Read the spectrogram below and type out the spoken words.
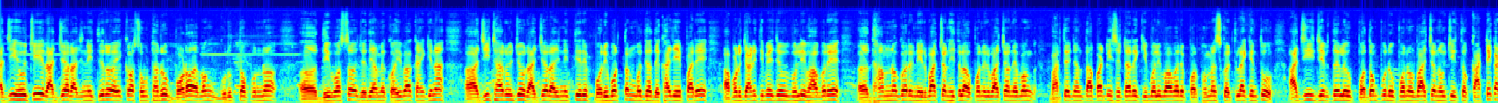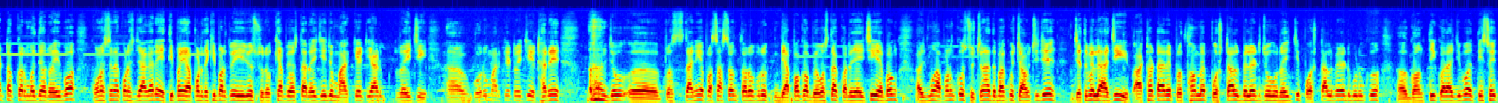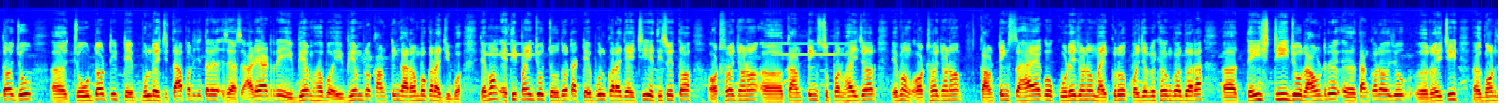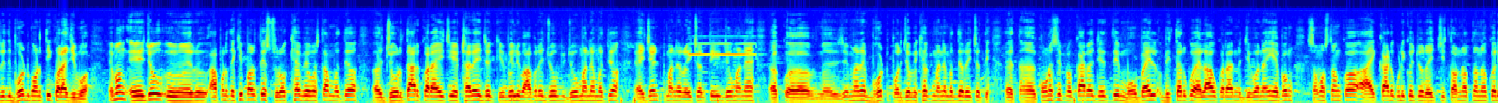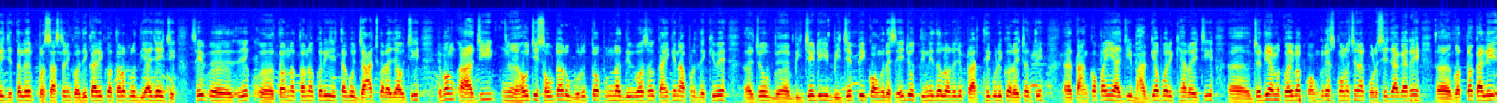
আজি ହେଉଛି ରାଜ୍ୟ ରାଜନୀତିର ଏକ ସବୁଠାରୁ ବଡ଼ ଏବଂ ଗୁରୁତ୍ୱପୂର୍ଣ୍ଣ ଦିବସ ଯଦି ଆମେ କହିବା କାହିଁକିନା ଆଜିଠାରୁ ଯେଉଁ ରାଜ୍ୟ ରାଜନୀତିରେ ପରିବର୍ତ୍ତନ ମଧ୍ୟ ଦେଖାଯାଇପାରେ ଆପଣ ଜାଣିଥିବେ ଯେଉଁଭଳି ଭାବରେ ଧାମନଗରରେ ନିର୍ବାଚନ ହୋଇଥିଲା ଉପନିର୍ବାଚନ ଏବଂ ଭାରତୀୟ ଜନତା ପାର୍ଟି ସେଠାରେ କିଭଳି ଭାବରେ ପରଫର୍ମାନ୍ସ କରିଥିଲା କିନ୍ତୁ ଆଜି ଯେତେବେଳେ ପଦମପୁର ଉପନିର୍ବାଚନ ହେଉଛି ତ କାଟେକା ଟକ୍କର ମଧ୍ୟ ରହିବ କୌଣସି ନା କୌଣସି ଜାଗାରେ ଏଥିପାଇଁ ଆପଣ ଦେଖିପାରୁଥିବେ ଏଇ ଯେଉଁ ସୁରକ୍ଷା ବ୍ୟବସ୍ଥା ରହିଛି ଯେଉଁ ମାର୍କେଟ ୟାର୍ଡ଼ ରହିଛି ଗୋରୁ ମାର୍କେଟ ରହିଛି ଏଠାରେ ଯେଉଁ ସ୍ଥାନୀୟ ପ୍ରଶାସନ ତରଫରୁ ବ୍ୟାପକ ବ୍ୟବସ୍ଥା କରାଯାଇଛି ଏବଂ এবং আজ মই আপোনক সুচনা দেবা কো চাওচি যে জেতবেলে আজি 8 টাৰে প্ৰথম মে পষ্টাল ব্যলেট যো ৰৈচি পষ্টাল ব্যলেট গুৰু কো গন্তি কৰা জিবো তে সৈতে যো 14 টা টেবুল ৰৈচি তাৰ পৰা যে 8.5 ৰ ইভিএম হব ইভিএম ৰ কাউন্টিং আৰম্ভ কৰা জিবো আৰু এতি পই যো 14 টা টেবুল কৰা যায়চি এতি সৈতে 18 জন কাউন্টিং superviser আৰু 18 জন কাউন্টিং সহায়ক আৰু কোডে জন মাইক্রো পৰ্যবেক্ষকৰ দ্বাৰা 23 টি যো ৰাউণ্ড ৰ তংকৰ যো ৰৈচি ভোট গন্তি কৰা জিবো আৰু এ যো আপোন দেখি পৰতে सुरक्षा व्यवस्था जोरदार कराई जो किभली भाव में जो जो मैंने एजेंट मैंने रही जो मैंने जो मैंने भोट पर्यवेक्षक मैंने रही कौन सी प्रकार जी मोबाइल भितर को एलाउ करना और समस्त आई कार्ड गुड़िक जो रही तन तन कर प्रशासनिक अधिकारी तरफ दि जा से तन तन कर जांच आज हूँ सब गुरुत्वपूर्ण दिवस कहीं आप देखिए जो बजे बीजेपी कांग्रेस ये जो तीन दल जो प्रार्थी गुड़िक रही आज भाग्य परीक्षा ଅପେକ୍ଷା ରହିଛି ଯଦି ଆମେ କହିବା କଂଗ୍ରେସ କୌଣସି ନା କୌଣସି ଜାଗାରେ ଗତକାଲି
